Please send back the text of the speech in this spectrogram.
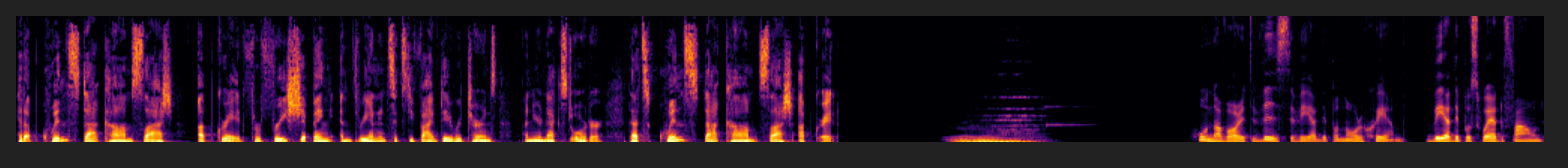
Hit up quince.com slash upgrade for free shipping and 365 day returns on your next order. That's quince.com slash upgrade. Hon har varit vice vd på Norrsken, vd på Swedfound,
